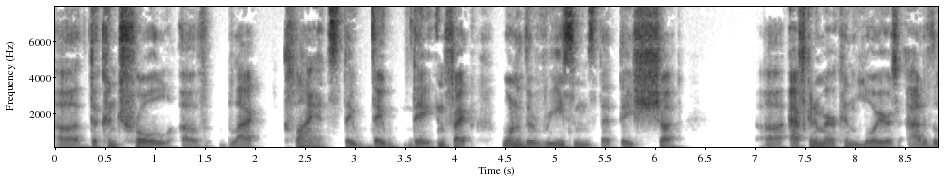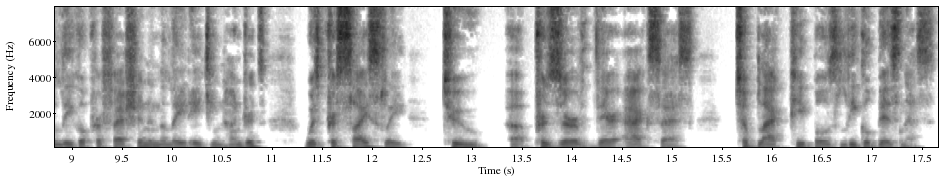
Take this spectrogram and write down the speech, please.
uh, the control of Black clients. They, they, they, in fact, one of the reasons that they shut uh, African American lawyers out of the legal profession in the late 1800s was precisely to uh, preserve their access to Black people's legal business.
